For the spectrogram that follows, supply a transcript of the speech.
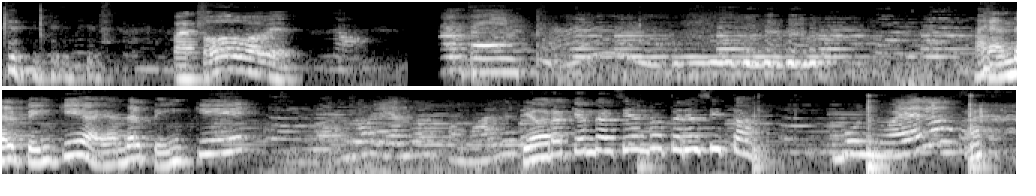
Para todo va a haber. Ahí anda el Pinky, ahí anda el Pinky. ¿Y ahora qué anda haciendo, Teresita? buñuelos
